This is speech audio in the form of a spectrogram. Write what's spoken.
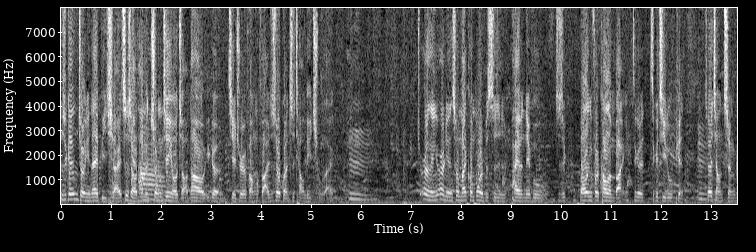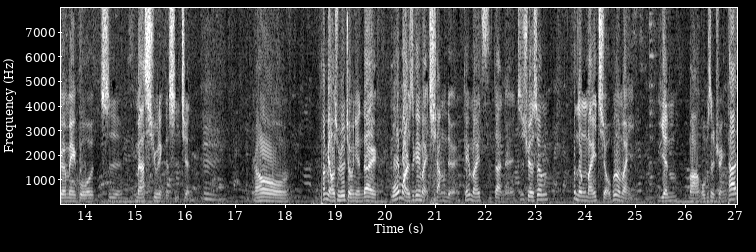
就是跟九零年代比起来，至少他们中间有找到一个解决方法，就是有管制条例出来。嗯，就二零一二年的时候，Michael Moore 不是拍了那部就是 Bowling for Columbine 这个这个纪录片，嗯，就在讲整个美国是 mass shooting 的事件。嗯，然后。他描述就是九十年代，沃尔玛是可以买枪的，可以买子弹的，就是学生不能买酒，不能买烟吗？我不是很确定。他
